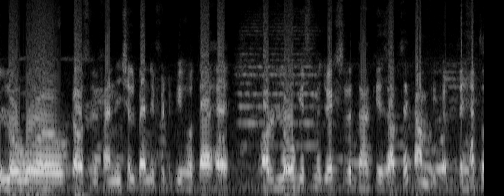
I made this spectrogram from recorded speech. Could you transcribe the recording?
لوگوں کا اس میں فائنینشیل بینیفٹ بھی ہوتا ہے اور لوگ اس میں جو ایک شردھا کے حساب سے کام بھی کرتے ہیں۔ تو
